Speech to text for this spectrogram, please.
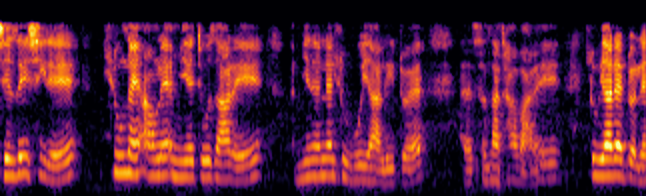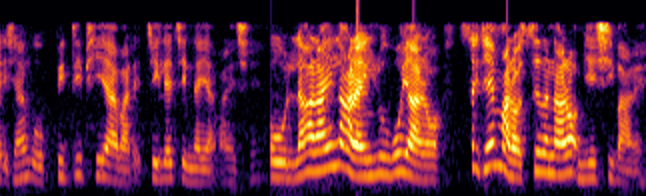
ခြင်းစိတ်ရှိတယ် လှူနိုင်အောင်လည်းအမြဲစူးစမ်းတယ်အမြဲတမ်းလည်းလှူဖို့ရလေးအတွက်အဲစဉ်းစားထားပါတယ်လှူရတဲ့အတွက်လည်းအရန်ကိုပီတိဖြစ်ရပါတယ်ကြည်လဲကြည်နေရပါတယ်ရှင်ဟိုလာတိုင်းလာတိုင်းလှူဖို့ရတော့စိတ်ထဲမှာတော့စေတနာတော့အမြဲရှိပါတယ်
